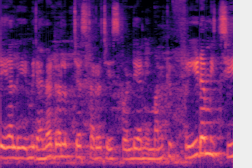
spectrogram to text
చేయాలి మీరు ఎలా డెవలప్ చేస్తారో చేసుకోండి అని మనకి ఫ్రీడమ్ ఇచ్చి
